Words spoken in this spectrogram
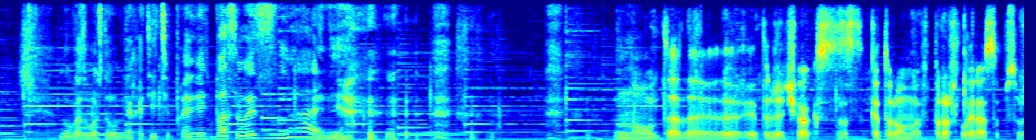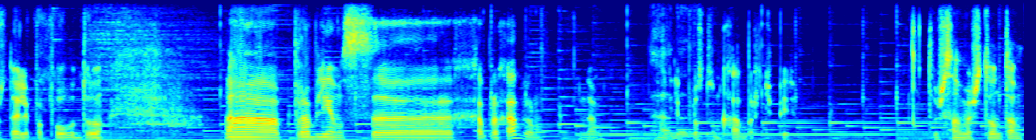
ну, возможно, вы меня хотите проверить базовые знания. Ну да, да, это же чувак, с которым мы в прошлый раз обсуждали по поводу а, проблем с а, Хабрахабром, да? А, Или да, просто да. он Хабр теперь. То же самое, что он там,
